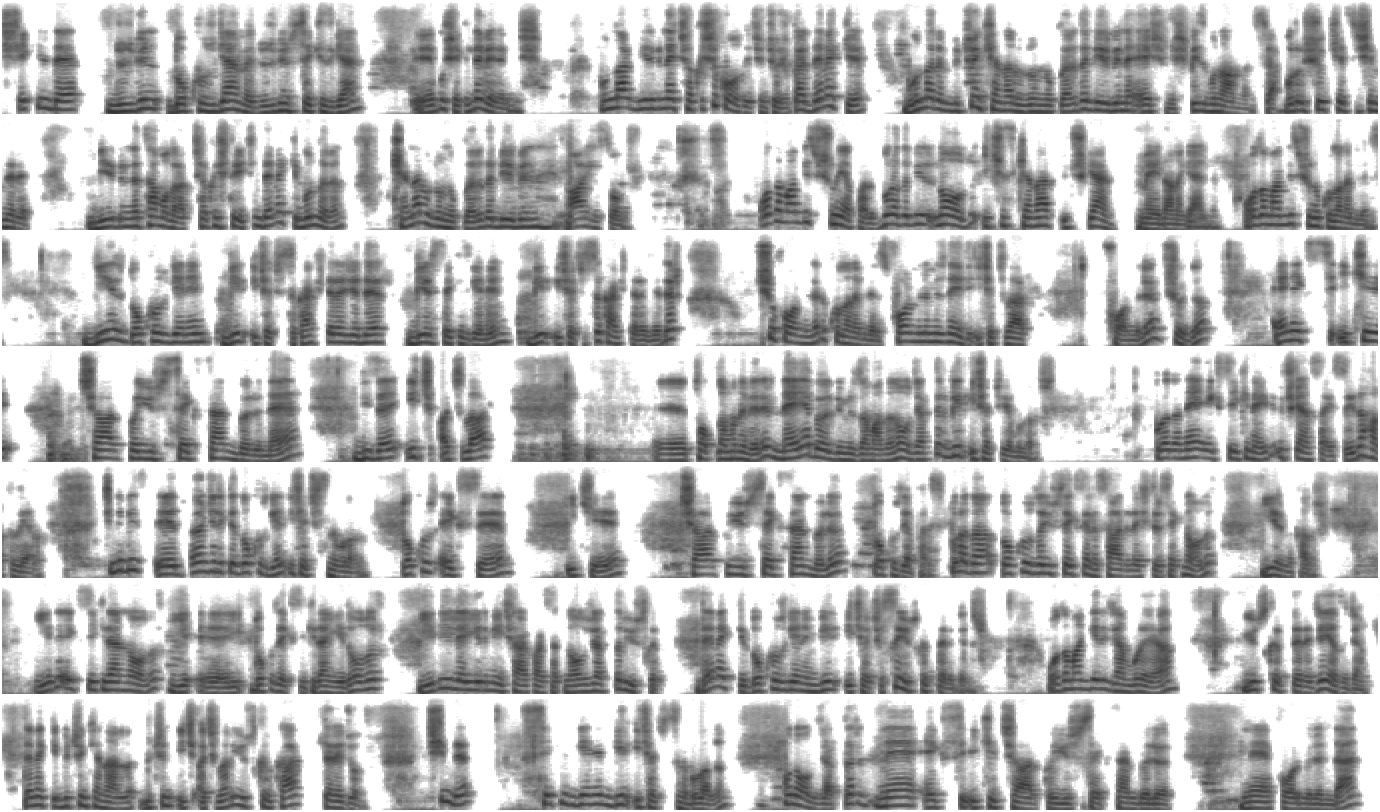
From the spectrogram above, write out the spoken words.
Şekilde düzgün dokuzgen ve düzgün sekizgen e, bu şekilde verilmiş. Bunlar birbirine çakışık olduğu için çocuklar demek ki bunların bütün kenar uzunlukları da birbirine eşmiş. Biz bunu anlarız. Yani bu şu kesişimleri birbirine tam olarak çakıştığı için demek ki bunların kenar uzunlukları da birbirinin aynısı olur. O zaman biz şunu yaparız. Burada bir ne oldu? İkiz kenar üçgen meydana geldi. O zaman biz şunu kullanabiliriz. Bir dokuzgenin bir iç açısı kaç derecedir? Bir sekizgenin bir iç açısı kaç derecedir? Şu formülleri kullanabiliriz. Formülümüz neydi? İç açılar formülü şuydu. n-2 çarpı 180 bölü n bize iç açılar e, toplamını verir. N'ye böldüğümüz zaman da ne olacaktır? Bir iç açıyı buluruz. Burada n eksi 2 neydi? Üçgen sayısıydı hatırlayalım. Şimdi biz e, öncelikle dokuzgenin iç açısını bulalım. 9 eksi 2 çarpı 180 bölü 9 yaparız. Burada 9 ile 180'i sadeleştirirsek ne olur? 20 kalır. 7 eksi 2'den ne olur? Ye- e, 9 eksi 2'den 7 olur. 7 ile 20'yi çarparsak ne olacaktır? 140. Demek ki dokuzgenin bir iç açısı 140 derecedir. O zaman geleceğim buraya 140 derece yazacağım. Demek ki bütün kenarlı, bütün iç açıları 140 derece olur. Şimdi sekizgenin bir iç açısını bulalım. Bu ne olacaktır? n eksi 2 çarpı 180 bölü n formülünden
